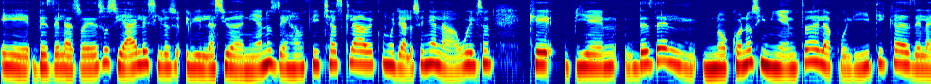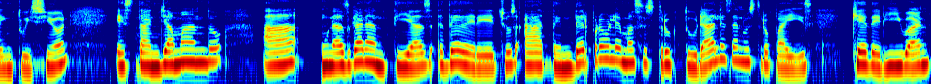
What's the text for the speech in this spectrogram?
eh, desde las redes sociales y, y, la ciudadanía nos dejan fichas clave, como ya lo señalaba Wilson, que bien desde el no conocimiento de la política, desde la intuición, están llamando a unas garantías de derechos, a atender problemas estructurales de nuestro país que derivan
